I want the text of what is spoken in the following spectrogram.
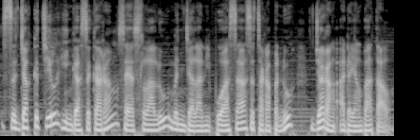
Sejak kecil hingga sekarang saya selalu menjalani puasa secara penuh, jarang ada yang batal.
